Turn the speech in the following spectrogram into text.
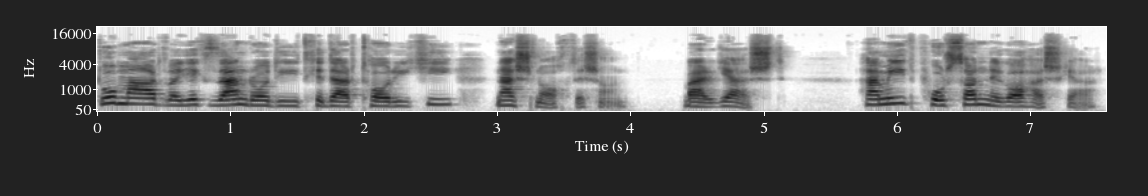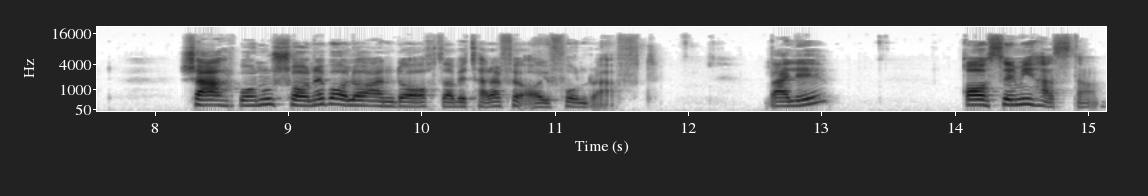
دو مرد و یک زن را دید که در تاریکی نشناختشان. برگشت. حمید پرسان نگاهش کرد. شهربانو شانه بالا انداخت و به طرف آیفون رفت. بله؟ قاسمی هستم.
